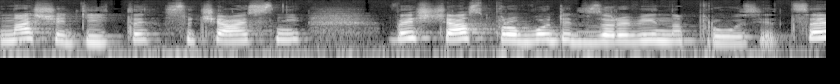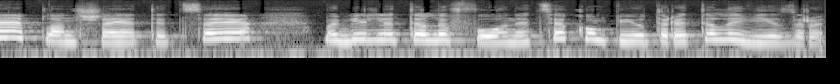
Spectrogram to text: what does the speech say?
наші діти сучасні весь час проводять в зоровій напрузі. Це планшети, це мобільні телефони, це комп'ютери, телевізори.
